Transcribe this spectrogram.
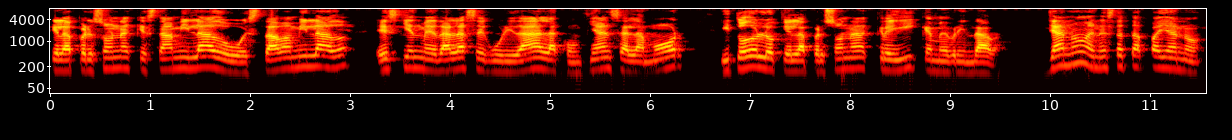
que la persona que está a mi lado o estaba a mi lado es quien me da la seguridad, la confianza, el amor y todo lo que la persona creí que me brindaba. Ya no, en esta etapa ya no.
